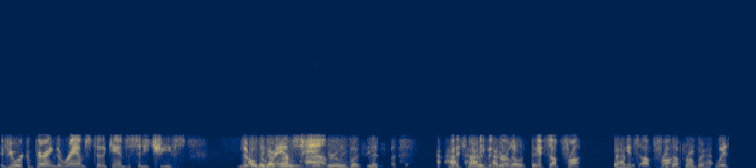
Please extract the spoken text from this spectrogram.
If you were comparing the Rams to the Kansas City Chiefs, the, oh, they the got Rams Gurley, have, Gurley, but see, the- h- but it's not does- even how. Belichick- It's up front. but how- It's up front It's up front, but ha- with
